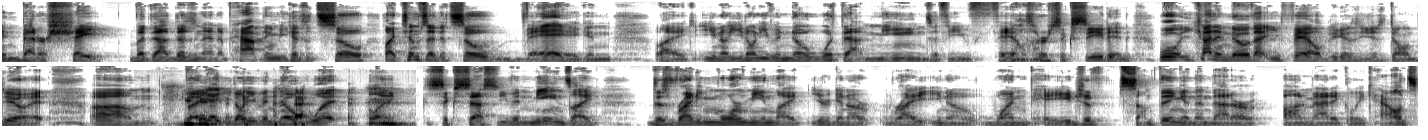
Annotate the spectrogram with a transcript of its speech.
in better shape, but that doesn't end up happening because it's so, like Tim said, it's so vague and like, you know, you don't even know what that means if you failed or succeeded. Well, you kind of know that you failed because you just don't do it. Um, but yeah, you don't even know what like success even means. Like, does writing more mean like you're gonna write you know one page of something and then that are automatically counts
